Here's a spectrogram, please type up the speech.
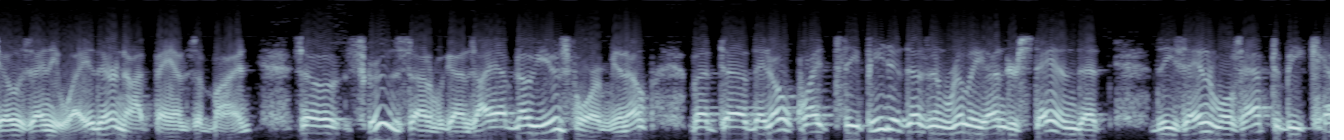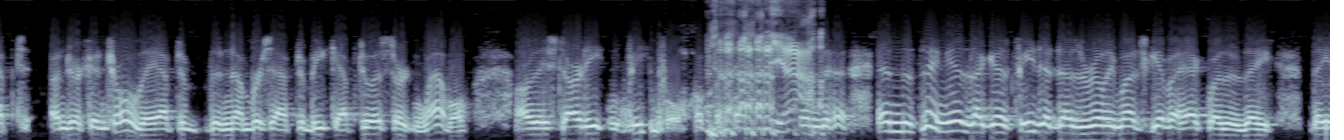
shows anyway. They're not fans of mine. So screw the son of a guns. I have no use for them, you know. But uh, they don't quite see. PETA doesn't really understand that these animals have to be kept under control. They have to, the numbers have to be kept to a certain level, or they start eating people. yeah. And, and the thing is, I guess PETA doesn't really much give a heck whether they they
